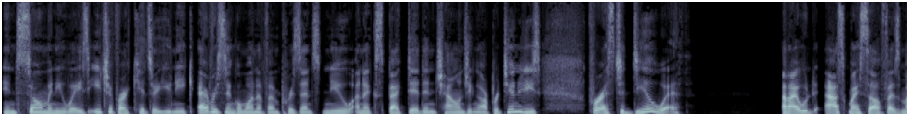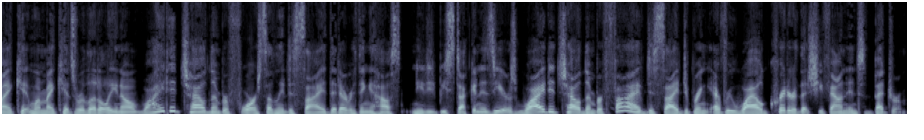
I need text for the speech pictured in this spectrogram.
in so many ways. Each of our kids are unique. Every single one of them presents new, unexpected, and challenging opportunities for us to deal with and I would ask myself as my kid when my kids were little, you know, why did child number four suddenly decide that everything in the house needed to be stuck in his ears? Why did child number five decide to bring every wild critter that she found into the bedroom?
